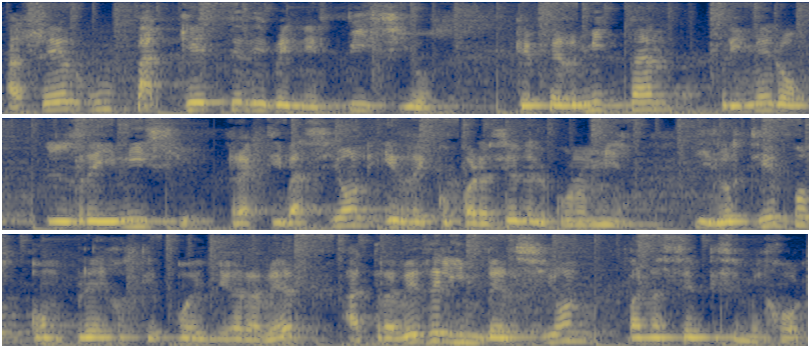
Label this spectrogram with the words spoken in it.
hacer un paquete de beneficios que permitan primero el reinicio, reactivación y recuperación de la economía. Y los tiempos complejos que pueden llegar a haber a través de la inversión van a hacer que.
